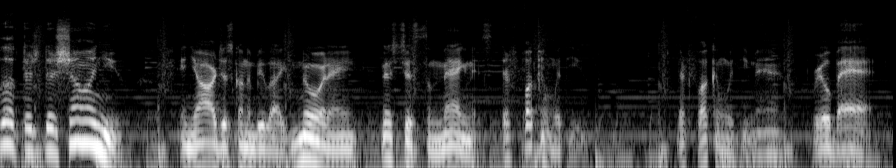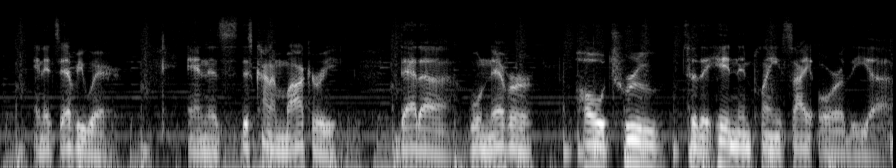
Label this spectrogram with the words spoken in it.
look, they're, they're showing you. And y'all are just gonna be like, no, it ain't. That's just some magnets. They're fucking with you. They're fucking with you, man. Real bad. And it's everywhere. And it's this kind of mockery that uh, will never hold true to the hidden in plain sight or the uh,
